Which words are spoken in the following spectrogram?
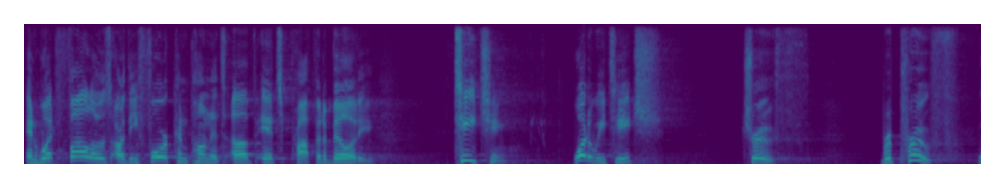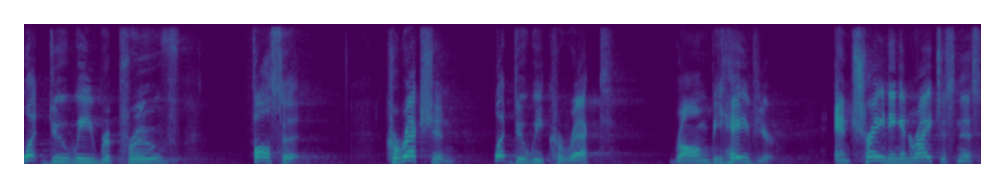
And what follows are the four components of its profitability teaching. What do we teach? Truth. Reproof. What do we reprove? Falsehood. Correction. What do we correct? Wrong behavior. And training in righteousness.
